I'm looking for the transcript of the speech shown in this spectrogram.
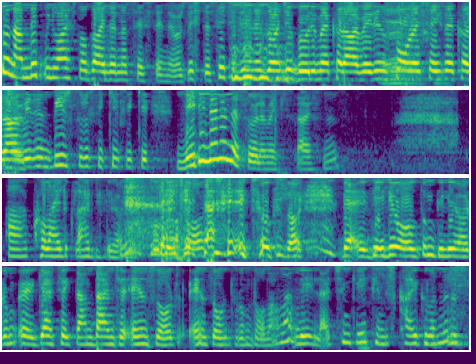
dönemde hep üniversite adaylarına sesleniyoruz. İşte seçeceğiniz önce bölüme karar verin, sonra şehre karar verin. Bir sürü fikir fikir. Velilere ne söylemek istersiniz? Aa, kolaylıklar diliyorum. Gerçekten çok zor. Ve Veli oldum biliyorum. Ee, Gerçekten bence en zor, en zor durumda olanlar veliler. Çünkü hepimiz kaygılanırız.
